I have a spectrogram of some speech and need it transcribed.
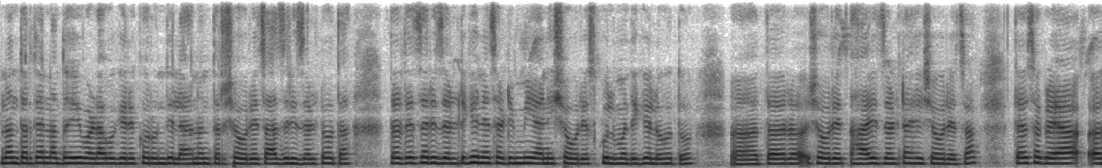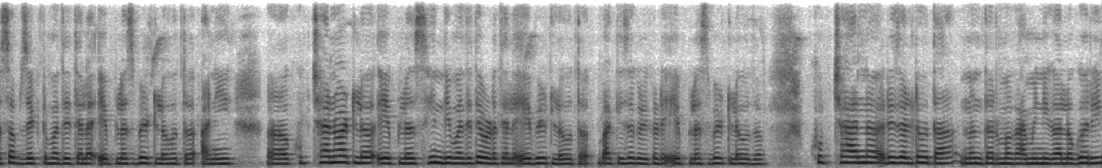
नंतर त्यांना दहीवडा वगैरे करून दिला. नंतर शौर्यचा आज रिझल्ट होता. तर त्याचा रिझल्ट घेण्यासाठी मी आणि शौर्य स्कूलमध्ये गेलो होतो. तर शौर्य हा रिझल्ट आहे शौर्याचा. तर सगळ्या सब्जेक्टमध्ये त्याला ए प्लस भेटलं होतं आणि खूप छान वाटलं. ए प्लस हिंदीमध्ये तेवढं त्याला ए भेटलं होतं. बाकी सगळीकडे ए प्लस भेटलं होतं. खूप छान रिझल्ट होता. नंतर मग आम्ही निघालो घरी.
